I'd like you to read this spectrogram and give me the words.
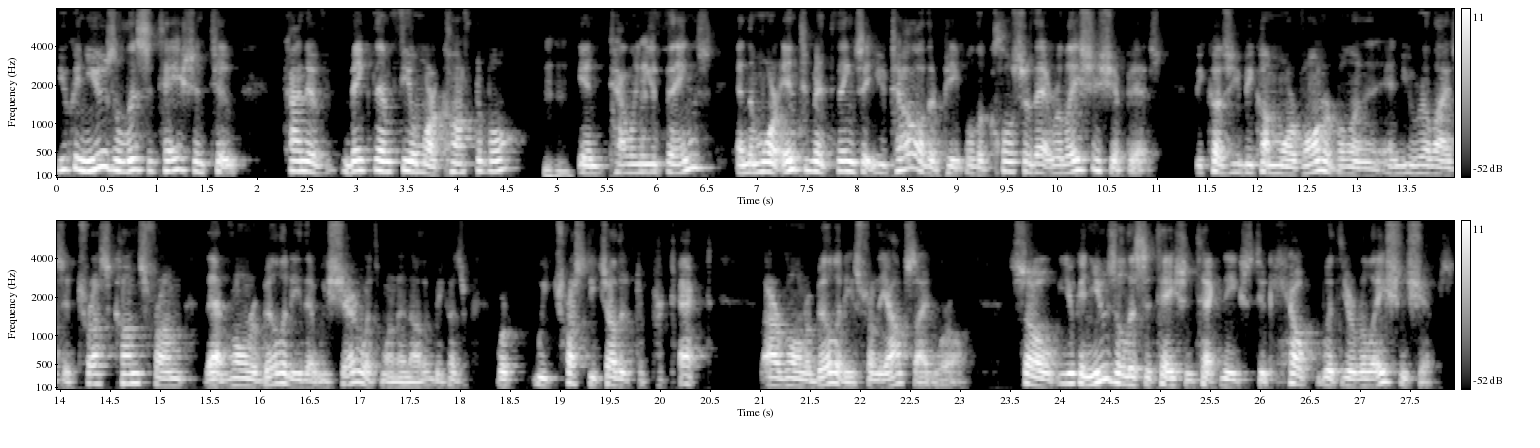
you can use elicitation to kind of make them feel more comfortable mm-hmm. in telling you things. And the more intimate things that you tell other people, the closer that relationship is because you become more vulnerable and, and you realize that trust comes from that vulnerability that we share with one another because where we trust each other to protect our vulnerabilities from the outside world. So you can use elicitation techniques to help with your relationships.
